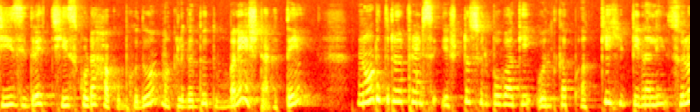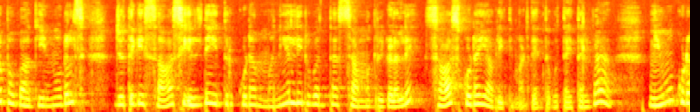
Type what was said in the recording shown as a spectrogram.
ಚೀಸ್ ಇದ್ದರೆ ಚೀಸ್ ಕೂಡ ಹಾಕೋಬಹುದು. ಮಕ್ಕಳಿಗಂತೂ ತುಂಬಾ ಇಷ್ಟ ಆಗುತ್ತೆ. ನೋಡಿದ್ರೆ ಫ್ರೆಂಡ್ಸ್ ಎಷ್ಟು ಸುಲಭವಾಗಿ ಒಂದು ಕಪ್ ಅಕ್ಕಿ ಹಿಟ್ಟಿನಲ್ಲಿ ಸುಲಭವಾಗಿ ನೂಡಲ್ಸ್ ಜೊತೆಗೆ ಸಾಸ್ ಇಲ್ಲದೇ ಇದ್ದರೂ ಕೂಡ ಮನೆಯಲ್ಲಿರುವಂಥ ಸಾಮಗ್ರಿಗಳಲ್ಲೇ ಸಾಸ್ ಕೂಡ ಯಾವ ರೀತಿ ಮಾಡಿದೆ ಅಂತ ಗೊತ್ತಾಯ್ತಲ್ವಾ? ನೀವು ಕೂಡ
